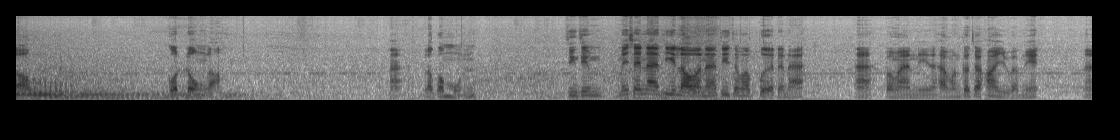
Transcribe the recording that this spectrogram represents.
ล็อกก ดลงเหรอ อะแล้วก็หมุน จริงๆ ไม่ใช่หน้าที่เราอะนะ ที่จะมาเปิดอะนะ อะประมาณนี้นะครับ มันก็จะห้อยอยู่แบบนี้ อ่า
